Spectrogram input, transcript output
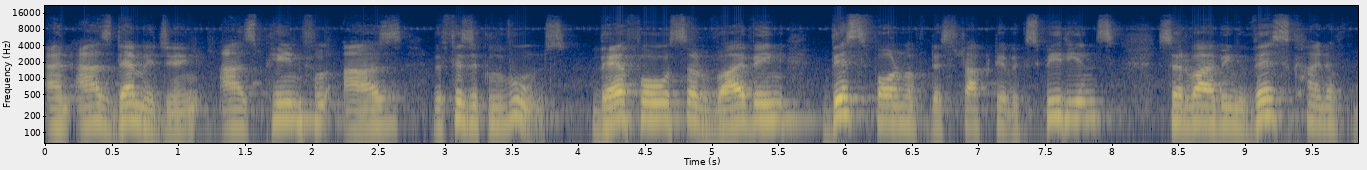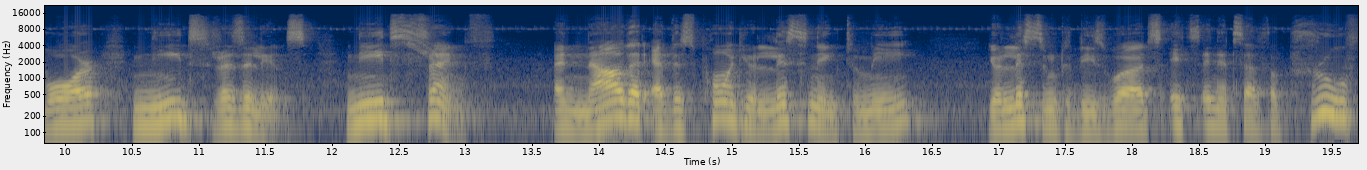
and as damaging, as painful as the physical wounds. Therefore, surviving this form of destructive experience, surviving this kind of war needs resilience, needs strength. And now that at this point you're listening to me, you're listening to these words, it's in itself a proof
